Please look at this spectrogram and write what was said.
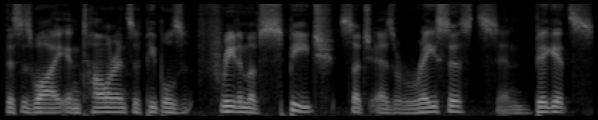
This is why intolerance of people's freedom of speech, such as racists and bigots,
